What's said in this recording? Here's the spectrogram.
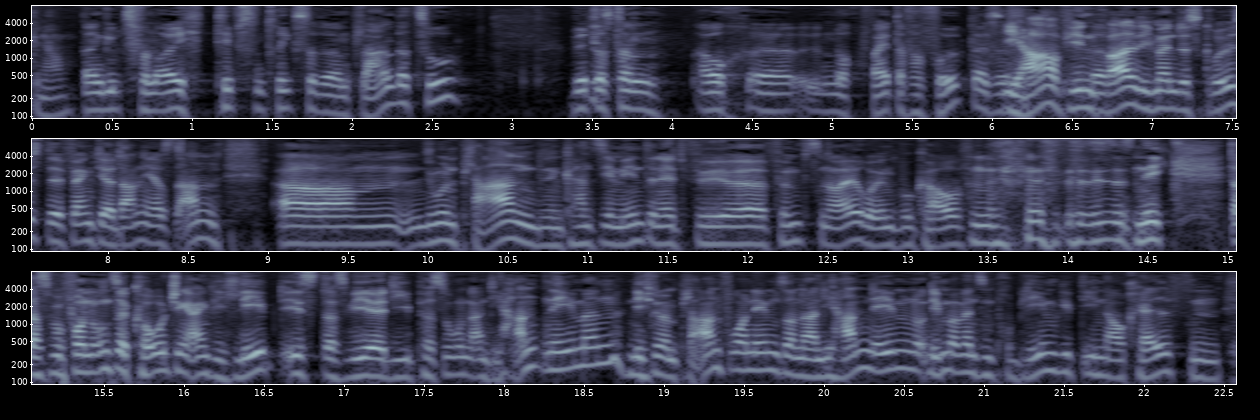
Genau. Dann gibt's von euch Tipps und Tricks oder einen Plan dazu. Wird das dann auch äh, noch weiter verfolgt? Also ja, auf jeden Fall. Ich meine, das Größte fängt ja dann erst an. Ähm, nur ein Plan, den kannst du im Internet für 15 Euro irgendwo kaufen. das ist es nicht. Das, wovon unser Coaching eigentlich lebt, ist, dass wir die Person an die Hand nehmen, nicht nur einen Plan vornehmen, sondern an die Hand nehmen und immer, wenn es ein Problem gibt, ihnen auch helfen. Mhm.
